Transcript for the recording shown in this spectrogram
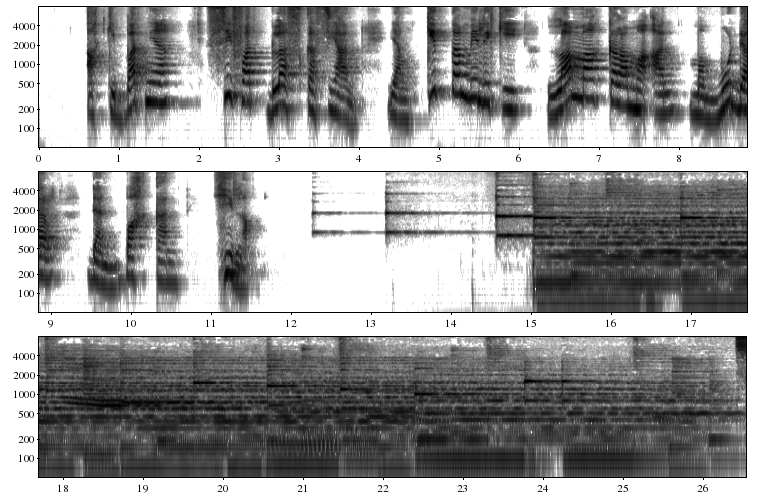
Akibatnya, sifat belas kasihan yang kita miliki lama-kelamaan memudar dan bahkan hilang.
